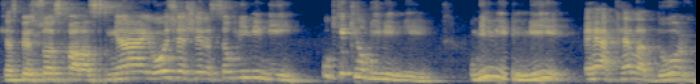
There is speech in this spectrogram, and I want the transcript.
que as pessoas falam assim, ah, hoje é a geração mimimi. O que, que é o mimimi? O mimimi é aquela dor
